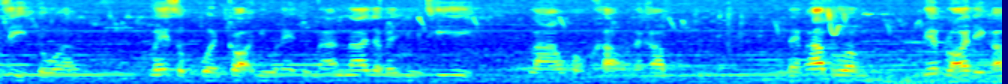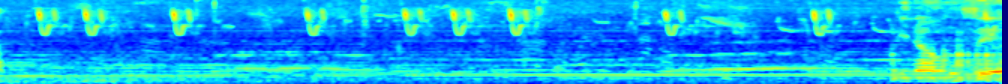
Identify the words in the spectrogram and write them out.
3-4 ตัว ไม่สมควรเกาะอยู่ในตรงนั้นน่าจะไปอยู่ที่ราวของเขานะครับ ในภาพรวมเรียบร้อยดีครับ พี่น้องลูกเสือ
